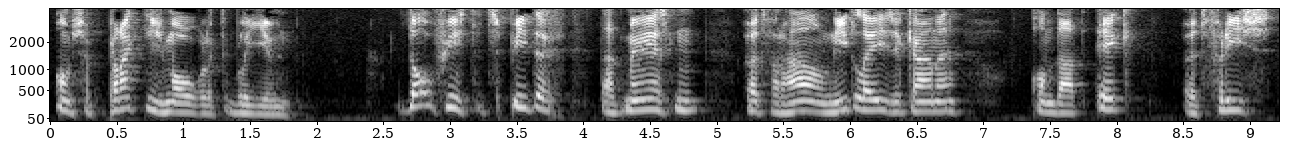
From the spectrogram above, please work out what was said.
om zo praktisch mogelijk te blijven. Toch vindt het spietig dat mensen het verhaal niet lezen kunnen, omdat ik het Fries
